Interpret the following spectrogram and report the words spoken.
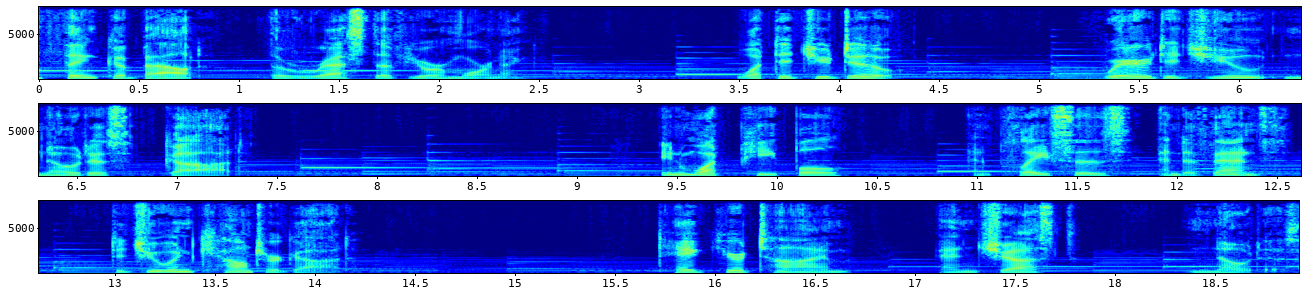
think about the rest of your morning. What did you do? Where did you notice God? In what people and places and events did you encounter God? Take your time and just notice.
